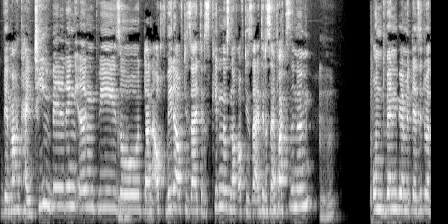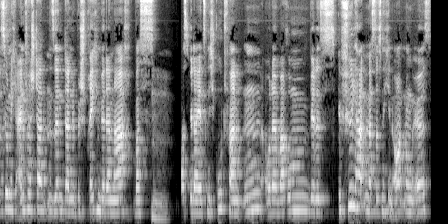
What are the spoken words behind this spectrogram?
wir machen kein Teambuilding irgendwie, mhm. so dann auch weder auf die Seite des Kindes noch auf die Seite des Erwachsenen. Mhm. Und wenn wir mit der Situation nicht einverstanden sind, dann besprechen wir danach, was, mhm. was wir da jetzt nicht gut fanden oder warum wir das Gefühl hatten, dass das nicht in Ordnung ist.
